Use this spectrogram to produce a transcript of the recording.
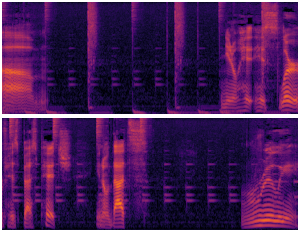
um, you know, his, his slurve, his best pitch, you know, that's really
